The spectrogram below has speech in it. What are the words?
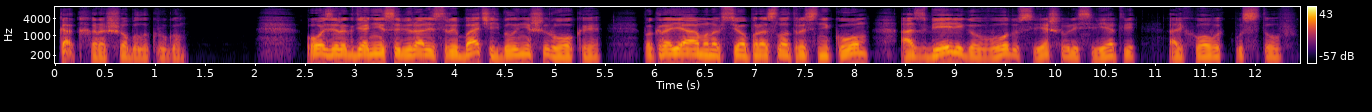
Как хорошо было кругом. Озеро, где они собирались рыбачить, было не широкое. По краям оно все поросло тростником, а с берега в воду свешивались ветви ольховых кустов.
